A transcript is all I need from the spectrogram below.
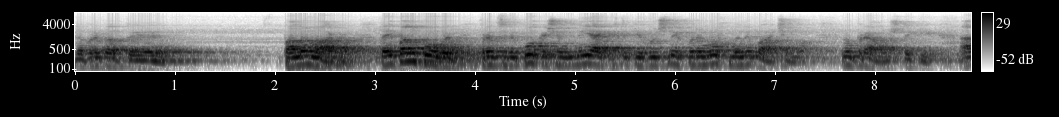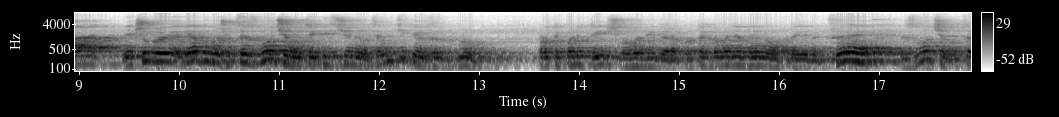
наприклад, е, пан Аваков. Та й пан Коваль, в принципі, поки що ніяких таких гучних перемог ми не бачимо. Ну прямо ж таки. А якщо б я думаю, що це злочин, якийсь чинив, це не тільки ну, проти політичного лідера, проти громадянина України. Це злочин, це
